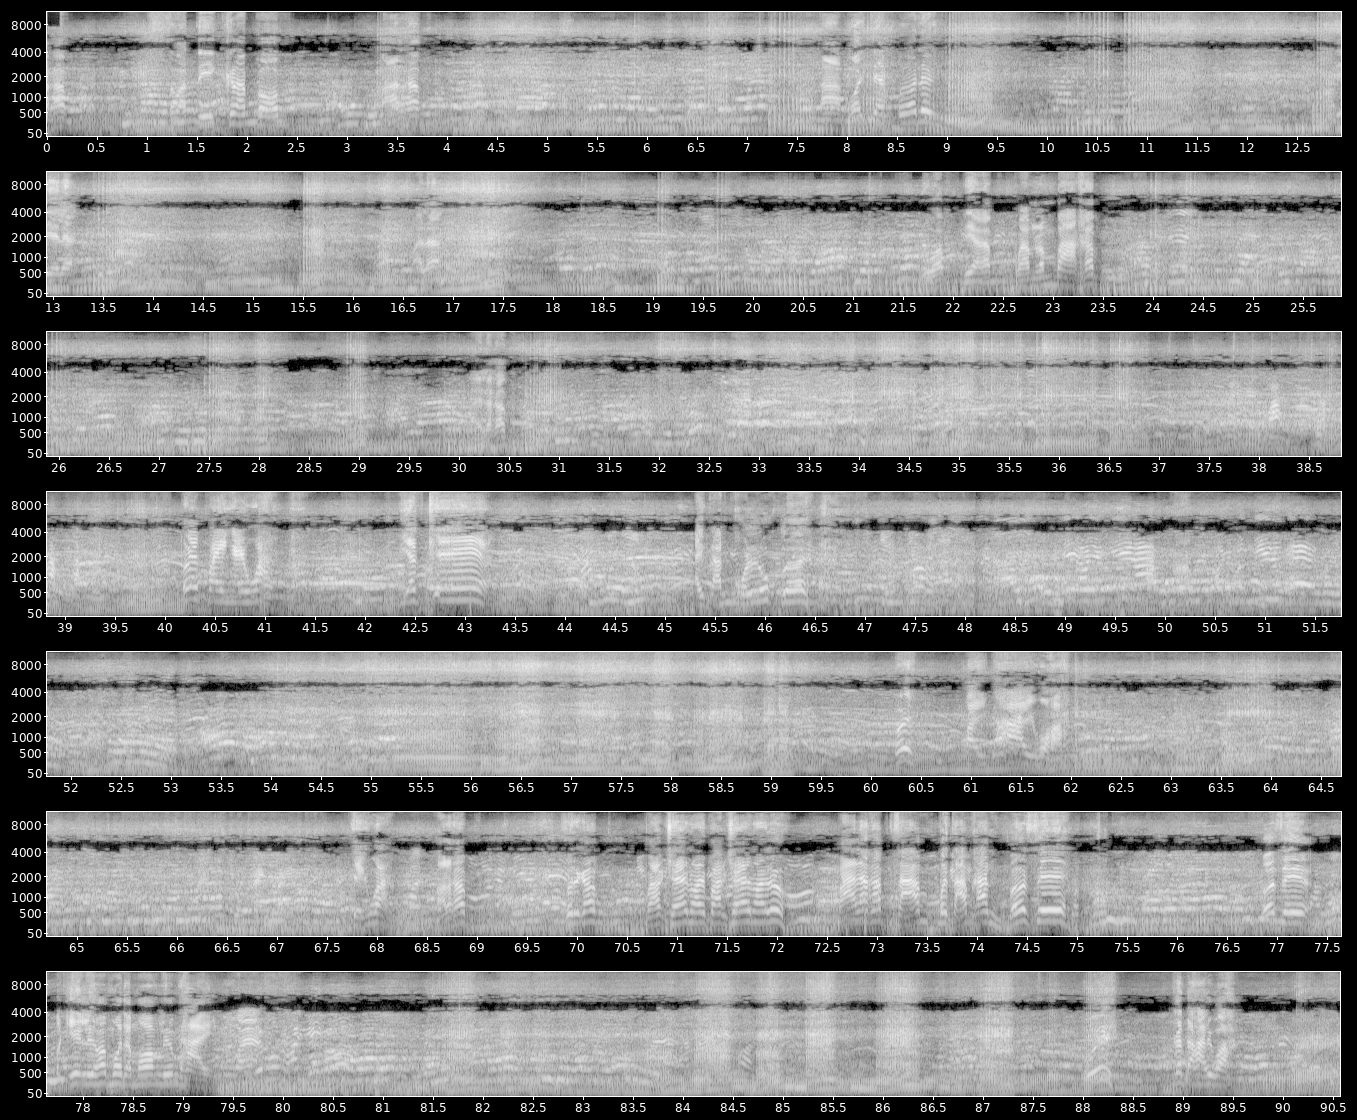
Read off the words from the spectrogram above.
ครับ สวัสดีครับผมมาแล้วครับอ่าคนแจ็คเบอร์หนึ่งนี่แหละ มาแล้วดูครับเนี่ยครับ ความลำบากครับ ไปแล้วครับเฮ้ยไปไงวะเย็ดเค ไอ้สันขนลุกเลยากแชร์หน่อยฝากแชร์หน่อยเร็วมาแล้วครับสามเบอร์สามคัน เบอร์สี่เบอร์สี่เมื่อกี้ลืมครับมัวแต่มองลืมถ่ายอุ้ยก็ได้ว่ะ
